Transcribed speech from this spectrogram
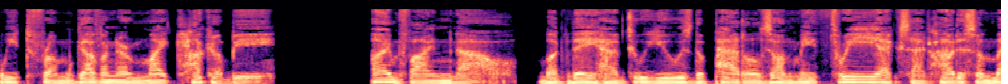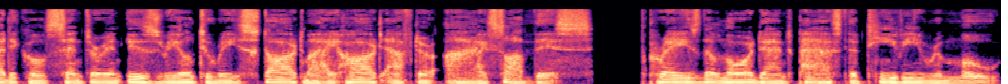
tweet from Governor Mike Huckabee. I'm fine now, but they had to use the paddles on me 3x at Hadassah Medical Center in Israel to restart my heart after I saw this. Praise the Lord and pass the TV remote.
